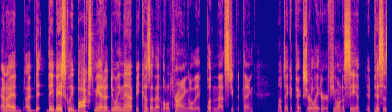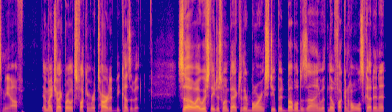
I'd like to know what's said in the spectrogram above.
and I had I, they basically boxed me out of doing that because of that little triangle they put in that stupid thing. I'll take a picture later if you want to see it. It pisses me off, and my track bar looks fucking retarded because of it. So I wish they just went back to their boring, stupid bubble design with no fucking holes cut in it,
